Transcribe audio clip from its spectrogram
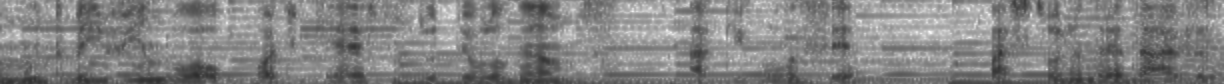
muito bem-vindo ao podcast do Teologamos. Aqui com você, Pastor André Dávila,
